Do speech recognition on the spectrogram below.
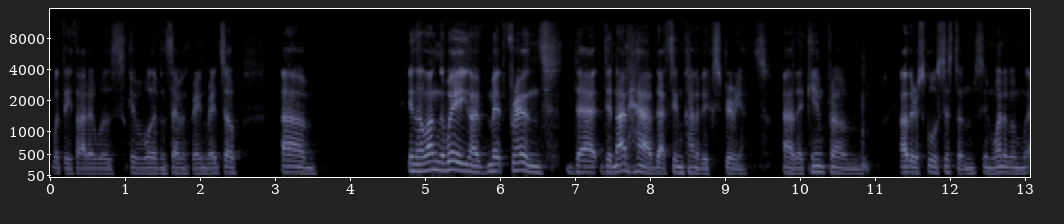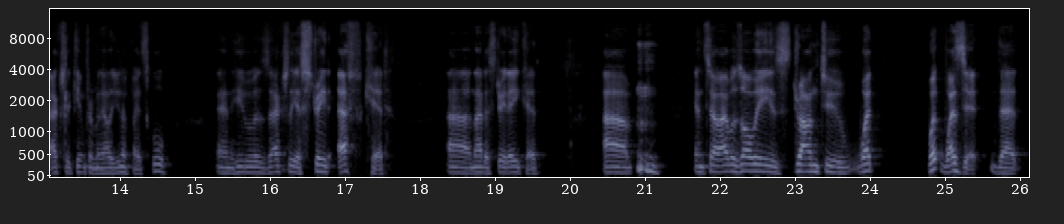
what they thought I was capable of in seventh grade, right? So um, and along the way, you know, I've met friends that did not have that same kind of experience. Uh, that came from other school systems, and one of them actually came from an LA Unified school, and he was actually a straight F kid, uh, not a straight A kid. Um, and so I was always drawn to what what was it that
